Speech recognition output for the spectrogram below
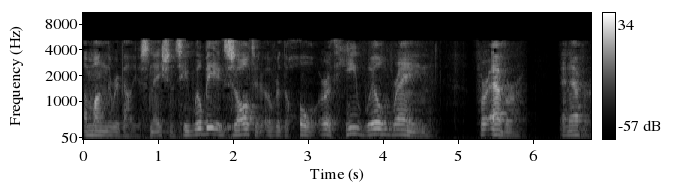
among the rebellious nations. He will be exalted over the whole earth. He will reign forever and ever.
